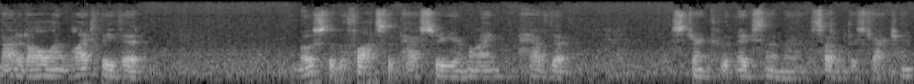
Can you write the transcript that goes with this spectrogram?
Not at all unlikely that most of the thoughts that pass through your mind have the strength that makes them a subtle distraction.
